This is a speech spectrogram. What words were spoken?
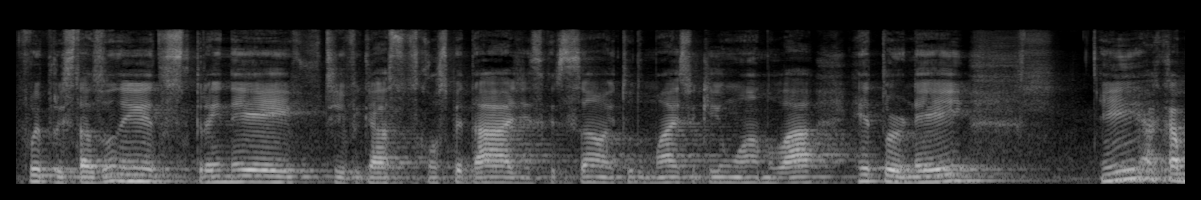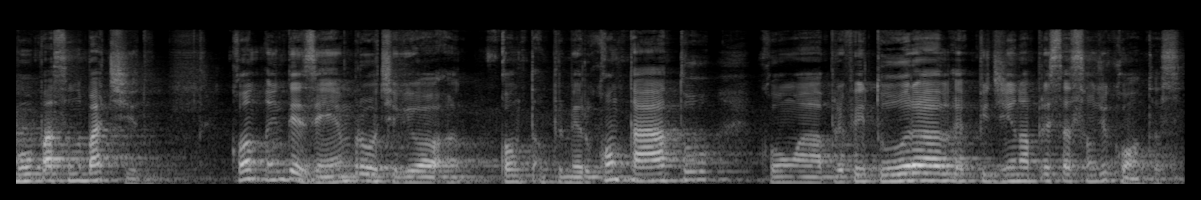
Fui para os Estados Unidos, treinei, tive gastos com hospedagem, inscrição e tudo mais. Fiquei um ano lá, retornei e acabou passando batido. Em dezembro, eu tive o, primeiro contato com a prefeitura eh, pedindo a prestação de contas.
